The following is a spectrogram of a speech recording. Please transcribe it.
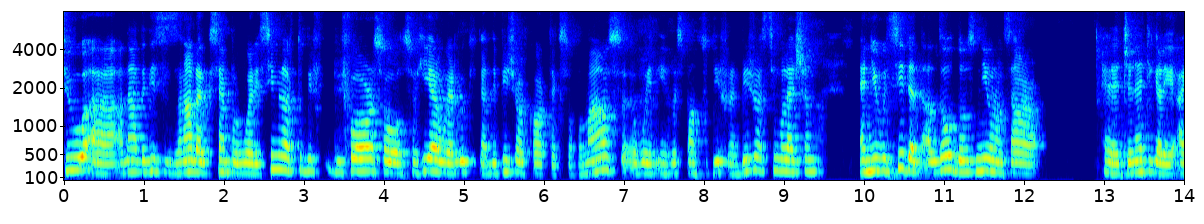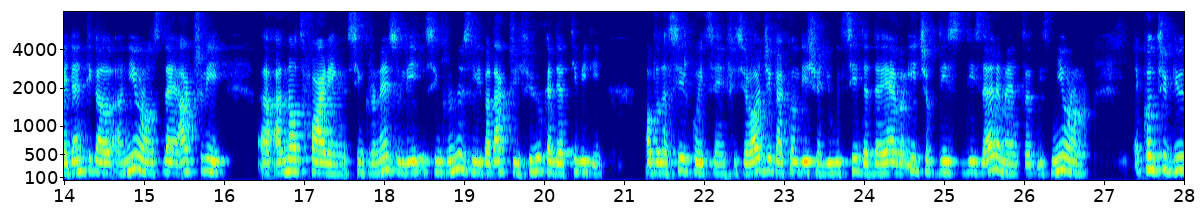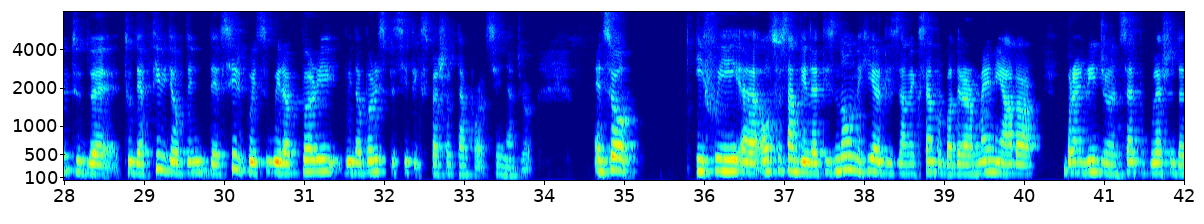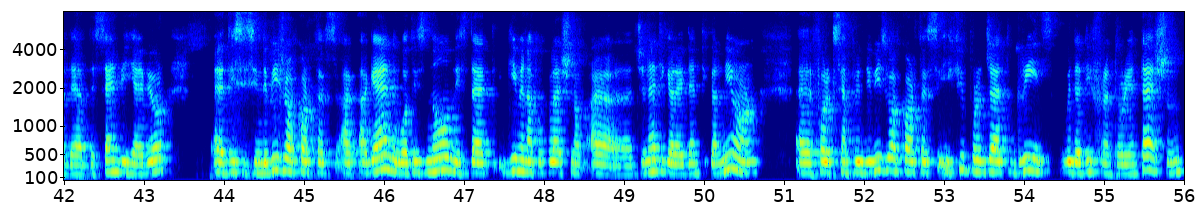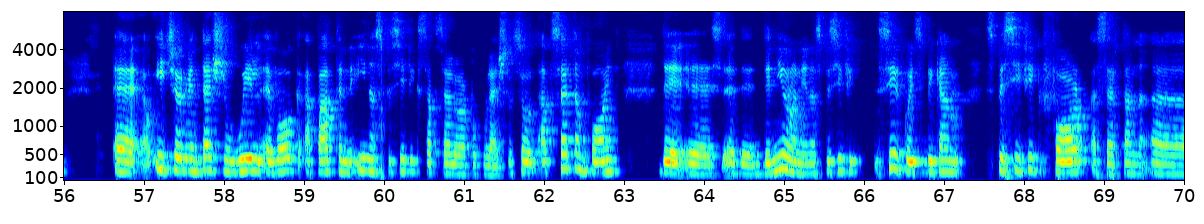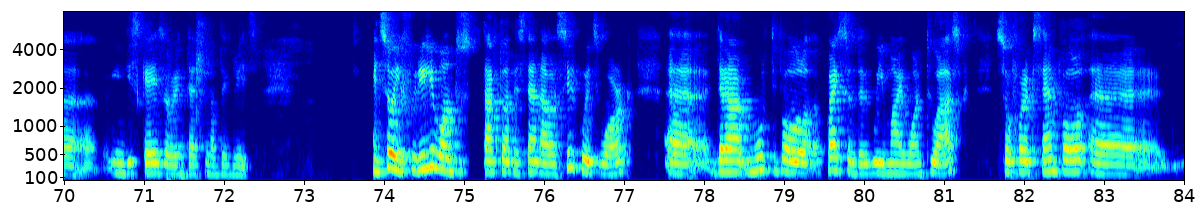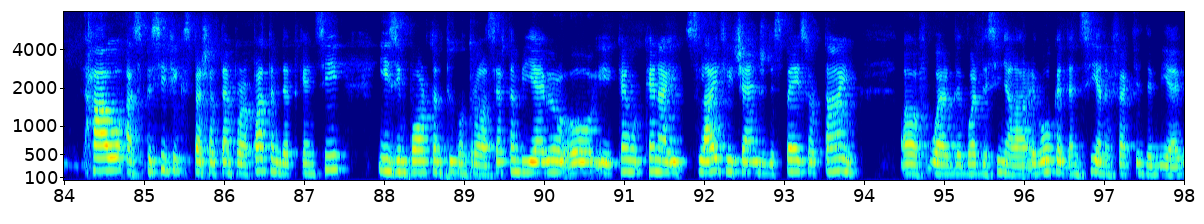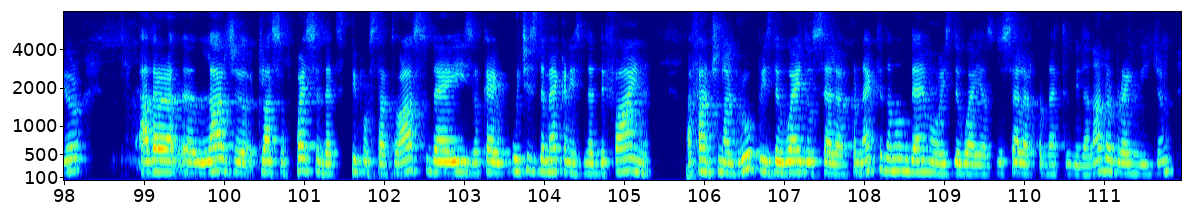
to uh, another, this is another example very similar to before. So, so here we're looking at the visual cortex of a mouse uh, with in response to different visual stimulation. And you will see that although those neurons are uh, genetically identical uh, neurons, they actually uh, are not firing synchronously, synchronously, but actually if you look at the activity of the circuits in physiological condition, you will see that they have each of these, these elements, uh, these neuron contribute to the to the activity of the, the circuits with a very with a very specific special temporal signature. And so if we uh, also something that is known here, this is an example, but there are many other brain region and cell population that they have the same behavior. Uh, this is in the visual cortex. Uh, again, what is known is that given a population of uh, genetically identical neuron, uh, for example, in the visual cortex, if you project grids with a different orientation, uh, each orientation will evoke a pattern in a specific subcellular population. So at certain point, the, uh, the, the neuron in a specific circuits become specific for a certain, uh, in this case, orientation of the grids. And so if we really want to start to understand how circuits work, uh, there are multiple questions that we might want to ask. So for example, uh, how a specific spatial temporal pattern that can see is important to control a certain behavior or can, can I slightly change the space or time of where the, where the signal are evoked and see an effect in the behavior. Other uh, large class of questions that people start to ask today is, okay, which is the mechanism that define a functional group? Is the way those cells are connected among them or is the way as those cells are connected with another brain region?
